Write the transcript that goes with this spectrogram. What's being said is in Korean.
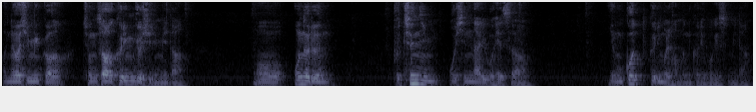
안녕하십니까 정사 그림교실입니다. 어, 오늘은 부처님 오신 날이고 해서 연꽃 그림을 한번 그려보겠습니다.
